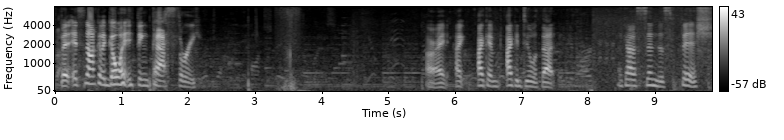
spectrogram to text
But it's not gonna go anything past three. Alright, I, I can I can deal with that. I gotta send this fish.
